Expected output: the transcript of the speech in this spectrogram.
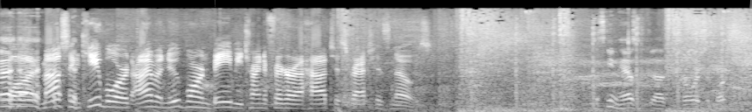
But mouse and keyboard, I'm a newborn baby trying to figure out how to scratch his nose. This game has uh, controller support.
